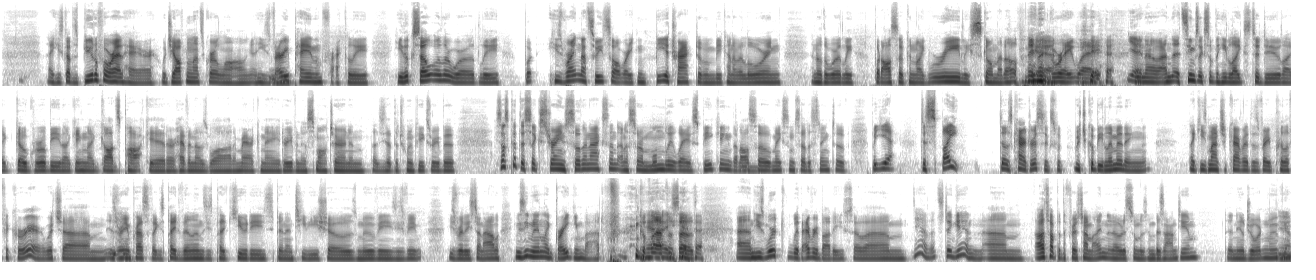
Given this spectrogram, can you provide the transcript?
He's got this beautiful red hair, which he often lets grow long, and he's very mm-hmm. pale and freckly. He looks so otherworldly, but he's right in that sweet spot where he can be attractive and be kind of alluring and otherworldly, but also can like really scum it up in a great way. Yeah. You know, and it seems like something he likes to do, like go grubby, like in like God's Pocket or Heaven Knows What, American Made, or even a small turn in, as you said, the Twin Peaks reboot. He's also got this like strange Southern accent and a sort of mumbly way of speaking that mm. also makes him so distinctive. But yet, despite those characteristics, which, could be limiting, like he's managed to carve this very prolific career, which um, is very impressive. Like he's played villains, he's played cuties, he's been in TV shows, movies. He's re- he's released an album. He was even in like Breaking Bad for a couple Yeah, episodes, yeah. and he's worked with everybody. So um, yeah, let's dig in. Um, I'll top it. The first time I noticed him was in Byzantium, the Neil Jordan movie, Yeah.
